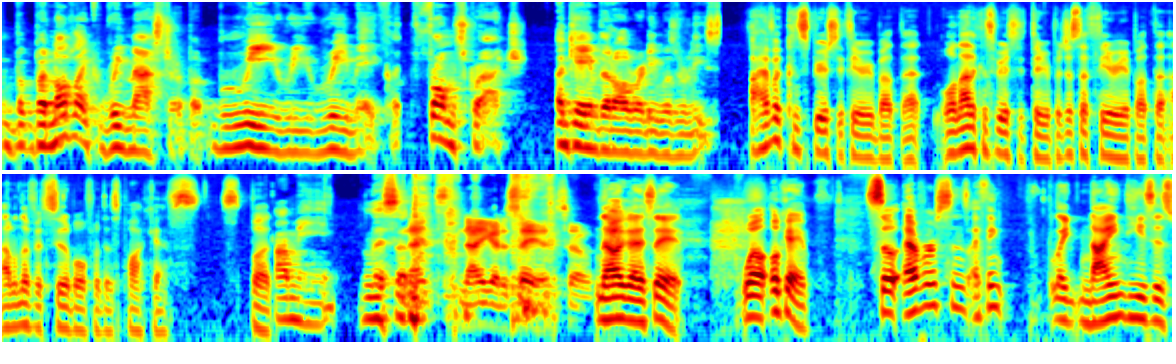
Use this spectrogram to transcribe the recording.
but but not like remaster, but re re remake like, from scratch a game that already was released. I have a conspiracy theory about that. Well, not a conspiracy theory, but just a theory about that. I don't know if it's suitable for this podcast, but I mean, listen, now you got to say it. So now I gotta say it. Well, okay. So ever since I think like '90s is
